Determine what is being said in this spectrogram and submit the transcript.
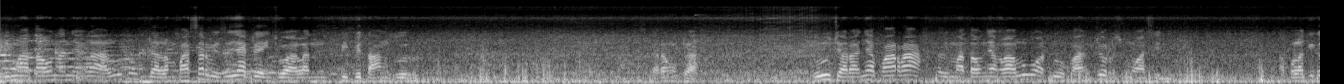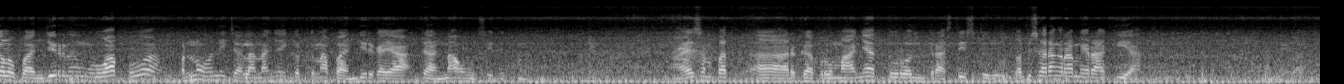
lima tahunan yang lalu tuh dalam pasar biasanya ada yang jualan bibit anggur. Sekarang udah. Dulu jaraknya parah lima tahun yang lalu waduh hancur semua sini. Apalagi kalau banjir meluap wah penuh nih jalanannya ikut kena banjir kayak danau sini saya sempat uh, harga perumahannya turun drastis dulu tapi sekarang rame lagi ya. Rame lagi.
